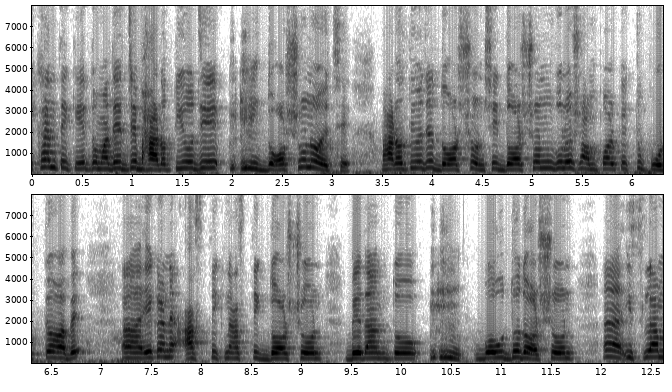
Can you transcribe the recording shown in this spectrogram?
এখান থেকে তোমাদের যে ভারতীয় যে দর্শন হয়েছে ভারতীয় যে দর্শন, সেই দর্শনগুলো সম্পর্কে একটু পড়তে হবে। এখানে আস্তিক, নাস্তিক দর্শন, বেদান্ত, বৌদ্ধ দর্শন হ্যাঁ ইসলাম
